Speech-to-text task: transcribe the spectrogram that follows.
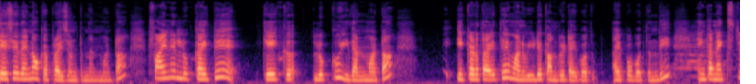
చేసేదైనా ఒకే ప్రైస్ ఉంటుందన్నమాట. ఫైనల్ లుక్ అయితే కేక్ లుక్ ఇదన్నమాట. ఇక్కడతో అయితే మన వీడియో కంప్లీట్ అయిపోతుంది అయిపోబోతుంది. ఇంకా నెక్స్ట్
